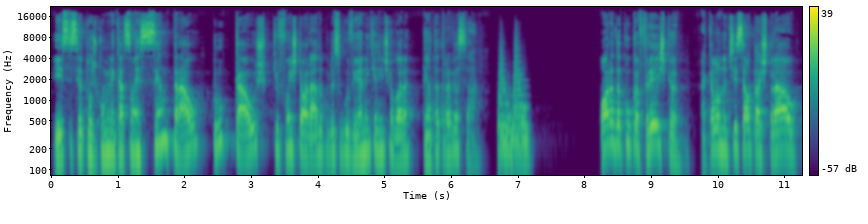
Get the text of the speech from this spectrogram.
esse setor de comunicação é central para o caos que foi instaurado por esse governo e que a gente agora tenta atravessar. Hora da cuca fresca, aquela notícia alta astral.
